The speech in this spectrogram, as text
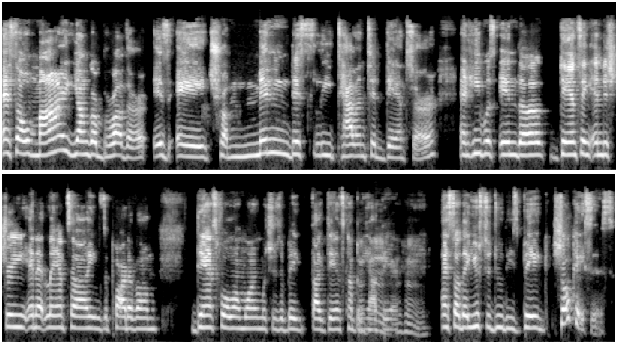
And so my younger brother is a tremendously talented dancer, and he was in the dancing industry in Atlanta. He was a part of um Dance 411, which is a big like dance company out Mhm, there. mhm. And so they used to do these big showcases.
